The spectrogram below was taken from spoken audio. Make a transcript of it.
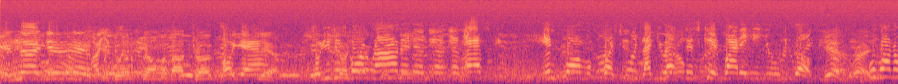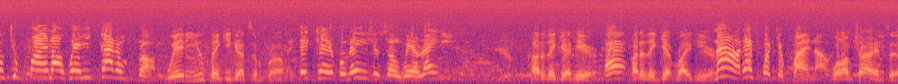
And not get into that. Are you doing a film about drugs? Oh, yeah? Yeah. So you just go around and, and, and, and ask informal questions, like you asked this kid why did he use drugs. Yeah, right. Well, why don't you find out where he got them from? Where do you think he got them from? They came from Asia somewhere, right? How did they get here? Huh? How did they get right here? Now, that's what you find out. Well, I'm trying to.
